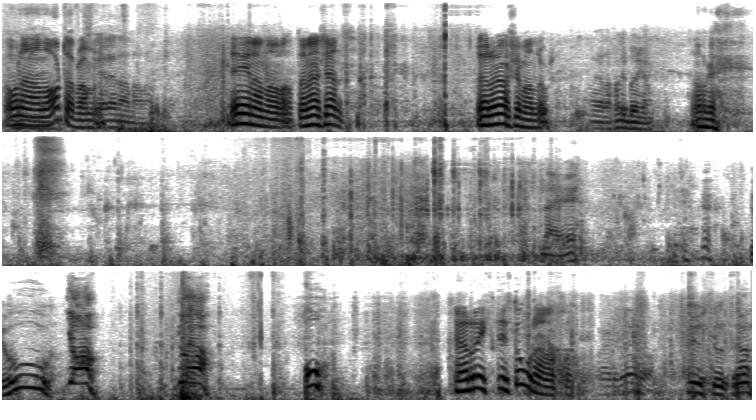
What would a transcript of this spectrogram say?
Har en annan art här framme? Det är en annan. Det är en annan art. Den här känns. Den rör sig med andra ord. I alla fall i början. Okej. Nej. Jo! Ja! Ja! Åh! En riktigt stor den också. Brusnultra.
